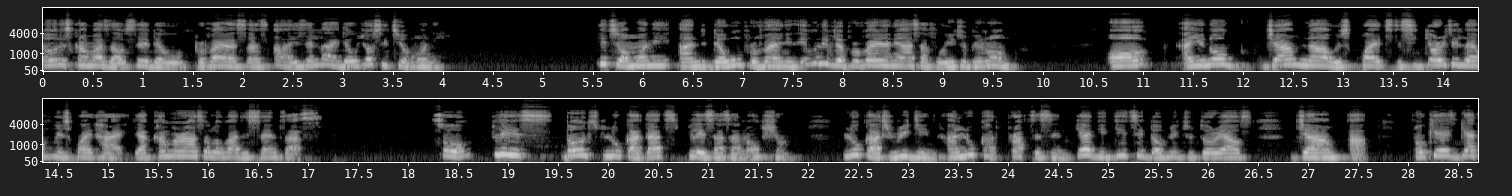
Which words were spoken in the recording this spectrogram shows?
All these scammers that will say they will provide answers. Ah, it's a lie. They will just eat your money eat your money and they won't provide any even if they provide any answer for you to be wrong. Or and you know JAMB now is quite the security level is quite high. There are cameras all over the centers. So please don't look at that place as an option. Look at reading and look at practicing. Get the dtw tutorials JAMB app. Okay? Get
